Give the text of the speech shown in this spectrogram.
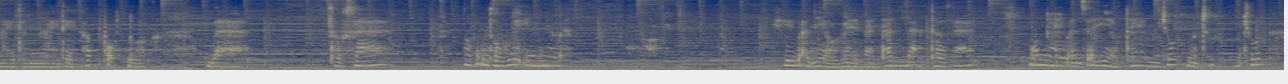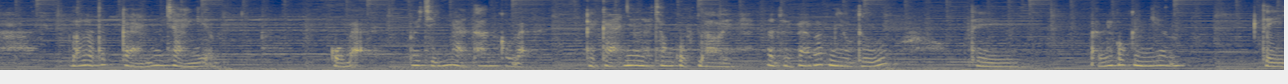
ngày từng ngày để khắc phục được. Và thực ra nó cũng thú vị nha bạn. Khi bạn hiểu về bản thân bạn, thực ra mỗi ngày bạn sẽ hiểu thêm một chút một chút một chút. Đó là tất cả những trải nghiệm của bạn với chính bản thân của bạn. Kể cả như là trong cuộc đời, bạn phải va vấp nhiều thứ, thì bạn mới có kinh nghiệm. Thì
